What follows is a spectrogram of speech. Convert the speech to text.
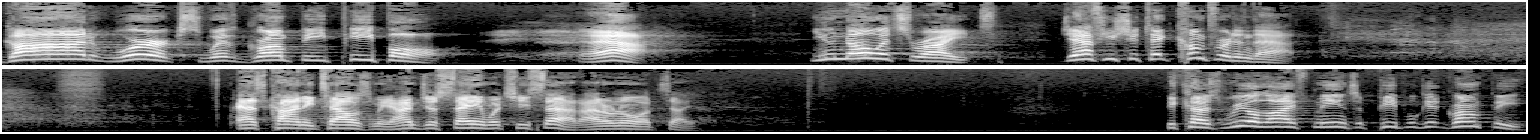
God works with grumpy people. Amen. Yeah. You know it's right. Jeff, you should take comfort in that. As Connie tells me, I'm just saying what she said. I don't know what to tell you. Because real life means that people get grumpy.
